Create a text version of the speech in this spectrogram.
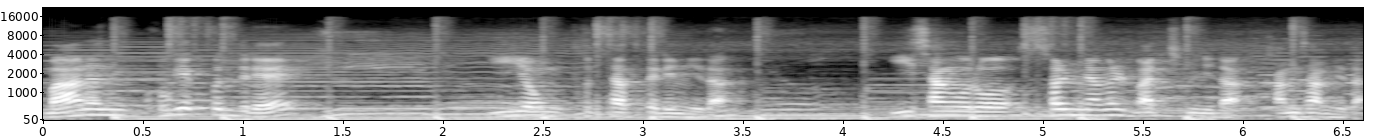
많은 고객분들의 이용 부탁드립니다. 이상으로 설명을 마칩니다. 감사합니다.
